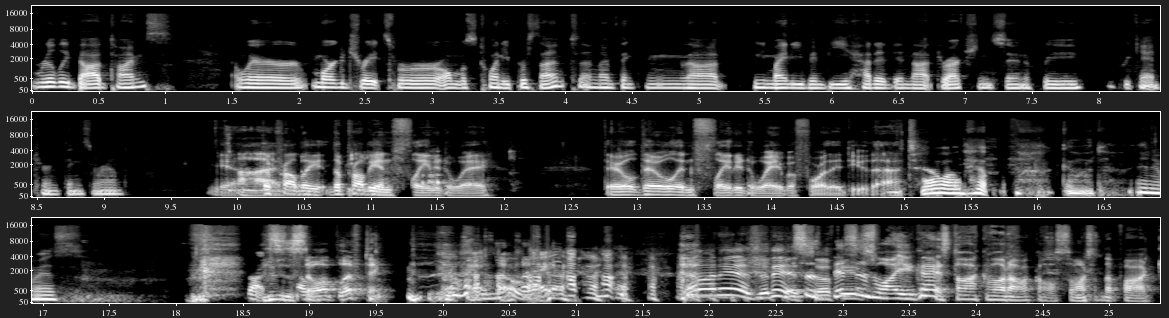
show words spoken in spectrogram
really bad times where mortgage rates were almost twenty percent, and I'm thinking that we might even be headed in that direction soon if we if we can't turn things around. Yeah, I they'll probably they'll probably be inflate it away. They'll they'll inflate it away before they do that. Oh, I hope. Oh, God. Anyways, this is so uplifting. I know, right? no, it is. It is. This is So this you- is why you guys talk about alcohol so much on the podcast.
